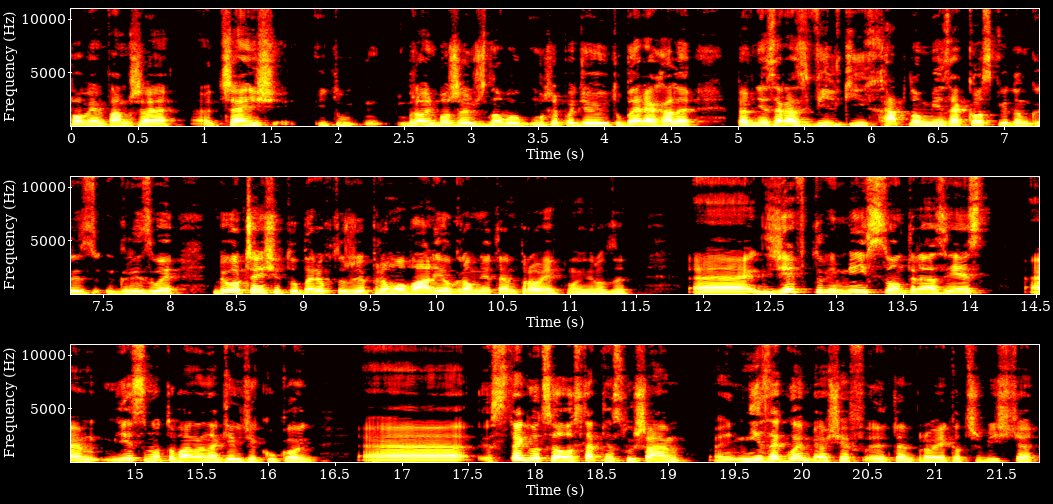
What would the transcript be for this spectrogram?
Powiem Wam, że część, i tu broń Boże, już znowu muszę powiedzieć o youtuberach, ale pewnie zaraz wilki chapną mnie za kostki, będą gryz, gryzły. Było część youtuberów, którzy promowali ogromnie ten projekt, moi drodzy. Gdzie, w którym miejscu on teraz jest? Jest notowany na giełdzie KuCoin. E, z tego, co ostatnio słyszałem, nie zagłębiał się w ten projekt oczywiście.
